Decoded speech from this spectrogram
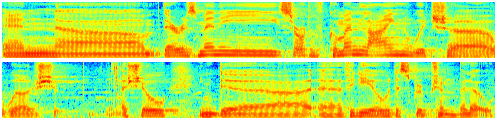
and um, there is many sort of command line which uh, will sh show in the uh, video description below.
